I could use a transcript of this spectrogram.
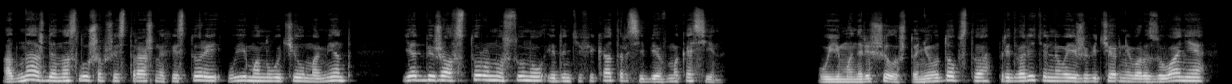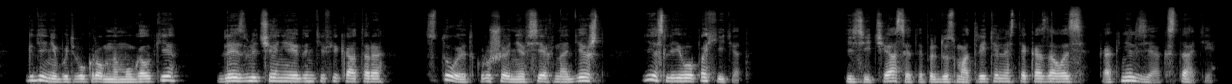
Однажды, наслушавшись страшных историй, Уиман улучил момент и, отбежав в сторону, сунул идентификатор себе в мокасин. Уиман решил, что неудобство предварительного ежевечернего разувания – где-нибудь в укромном уголке для извлечения идентификатора стоит крушения всех надежд, если его похитят. И сейчас эта предусмотрительность оказалась как нельзя кстати.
